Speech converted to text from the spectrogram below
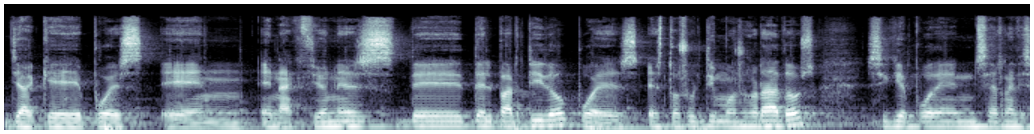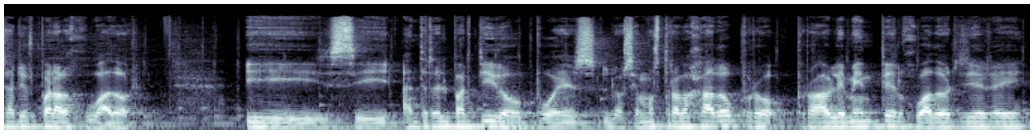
ya que pues en, acciones del partido pues estos últimos grados sí que pueden ser necesarios para el jugador y si antes del partido pues los hemos trabajado, probablemente el jugador llegue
